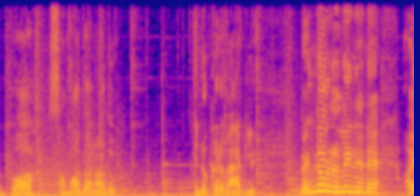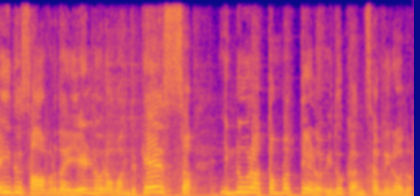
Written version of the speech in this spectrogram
ಅಬ್ಬಾ, ಸಮಾಧಾನ ಅದು. ಇನ್ನೂ ಕಡಿಮೆ ಆಗಲಿ. ಬೆಂಗಳೂರಿನಲ್ಲಿ ನೆನೆ ಐದು ಸಾವಿರದ ಏಳ್ನೂರ ಒಂದು ಕೇಸ್, ಇನ್ನೂರ ತೊಂಬತ್ತೇಳು. ಇದು ಕನ್ಸರ್ನ್ ಇರೋದು.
